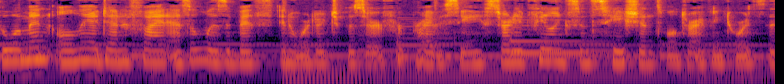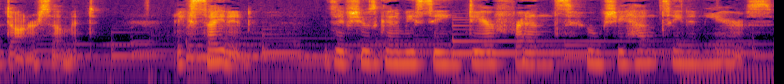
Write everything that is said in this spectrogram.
The woman, only identified as Elizabeth in order to preserve her privacy, started feeling sensations while driving towards the Donner summit. Excited, as if she was going to be seeing dear friends whom she hadn't seen in years.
